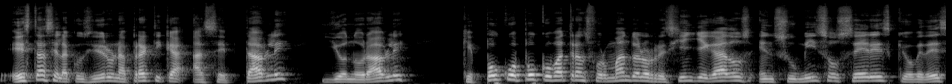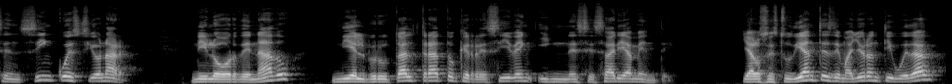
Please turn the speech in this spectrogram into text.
Esta se la considera una práctica aceptable y honorable que poco a poco va transformando a los recién llegados en sumisos seres que obedecen sin cuestionar ni lo ordenado ni el brutal trato que reciben innecesariamente. Y a los estudiantes de mayor antigüedad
